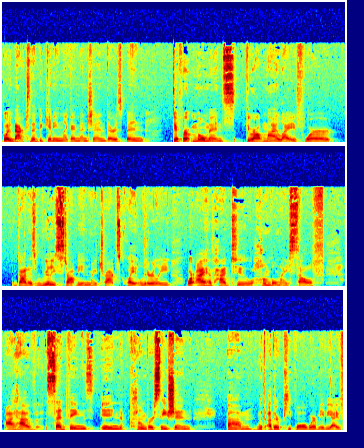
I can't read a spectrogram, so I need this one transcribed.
going back to the beginning, like I mentioned, there's been different moments throughout my life where God has really stopped me in my tracks, quite literally, where I have had to humble myself I have said things in conversation um, with other people where maybe I've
